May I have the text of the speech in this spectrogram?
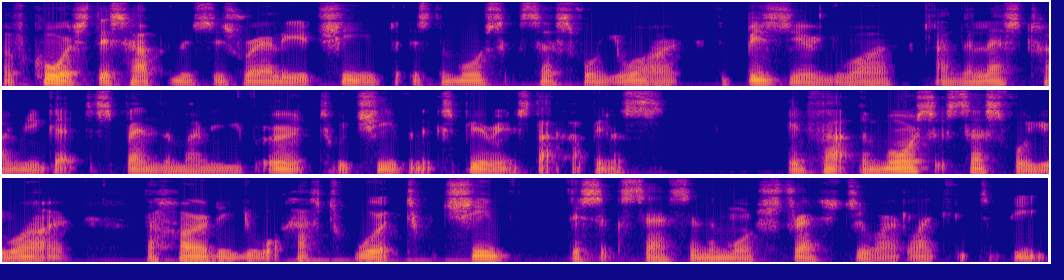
Of course, this happiness is rarely achieved as the more successful you are, the busier you are, and the less time you get to spend the money you've earned to achieve and experience that happiness. In fact, the more successful you are, the harder you will have to work to achieve this success and the more stressed you are likely to be.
